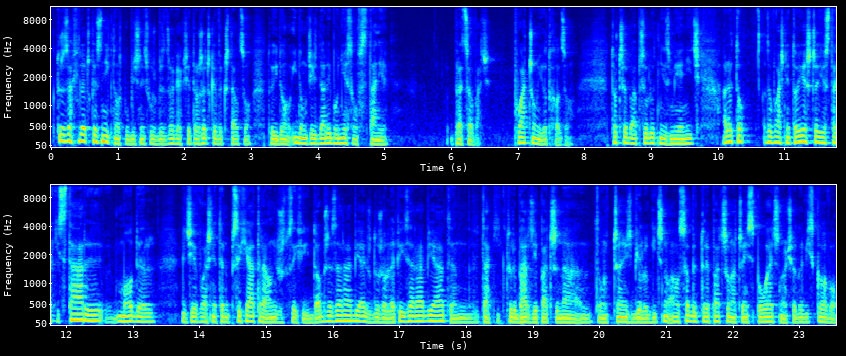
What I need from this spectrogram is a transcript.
którzy za chwileczkę znikną z publicznej służby zdrowia. Jak się troszeczkę wykształcą, to idą, idą gdzieś dalej, bo nie są w stanie pracować. Płaczą i odchodzą. To trzeba absolutnie zmienić, ale to to właśnie to jeszcze jest taki stary model, gdzie właśnie ten psychiatra, on już w tej chwili dobrze zarabia, już dużo lepiej zarabia, ten taki, który bardziej patrzy na tą część biologiczną, a osoby, które patrzą na część społeczną, środowiskową,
